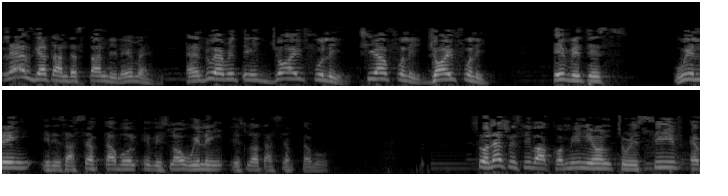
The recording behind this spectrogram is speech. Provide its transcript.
let's get understanding. Amen. And do everything joyfully, cheerfully, joyfully. If it is willing, it is acceptable. If it's not willing, it's not acceptable. So let's receive our communion to receive. A,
